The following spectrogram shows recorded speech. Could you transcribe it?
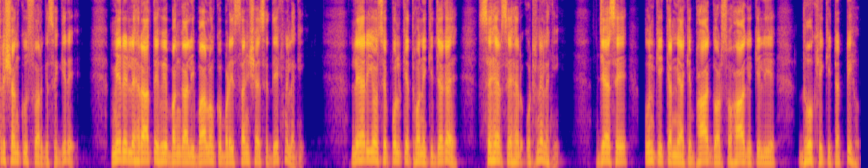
त्रिशंकु स्वर्ग से गिरे। मेरे लहराते हुए बंगाली बालों को बड़े संशय से देखने लगी। लहरियों से पुलकित होने की जगह सहर सहर उठने लगीं, जैसे उनकी कन्या के भाग और सुहाग के लिए धोखे की टट्टी हो।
